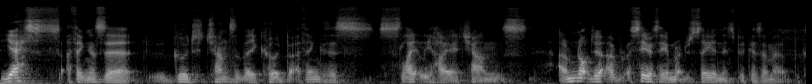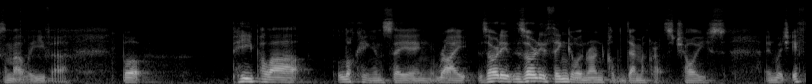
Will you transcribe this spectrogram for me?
Yes, I think there's a good chance that they could, but I think there's a slightly higher chance. And I'm not I'm- seriously. I'm not just saying this because I'm a because I'm a leaver, but people are looking and saying, right, there's already there's already a thing going around called the Democrats' choice, in which if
